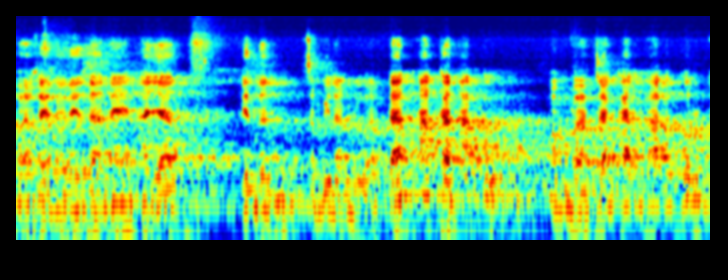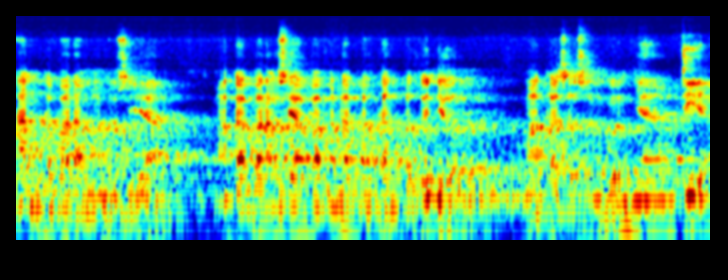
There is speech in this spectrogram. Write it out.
bahasa Indonesia ayat pinten 92 dan agar aku membacakan Al-Qur'an kepada manusia maka barang siapa mendapatkan petunjuk maka sesungguhnya dia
